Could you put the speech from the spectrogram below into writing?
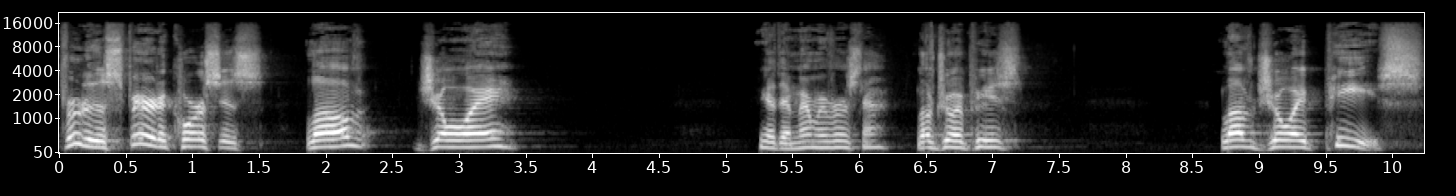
fruit of the Spirit, of course, is love, joy. You got that memory verse now? Love, joy, peace. Love, joy, peace.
